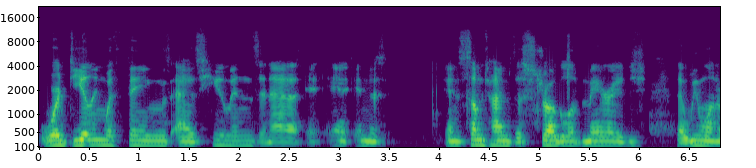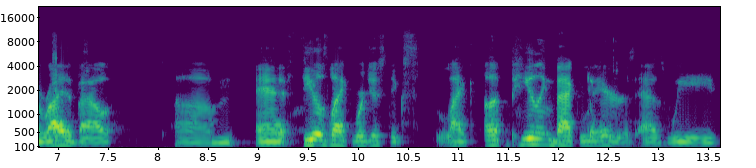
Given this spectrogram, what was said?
we're dealing with things as humans and at, in, in this and sometimes the struggle of marriage that we want to write about. Um, and it feels like we're just ex- like peeling back layers as we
